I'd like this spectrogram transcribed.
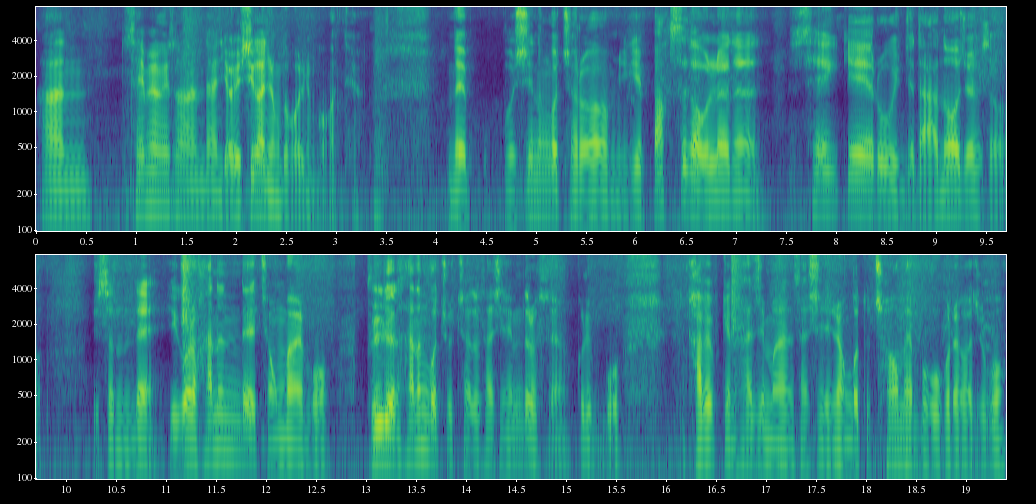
한세 명이서 하는데 한 10시간 정도 걸린 것 같아요. 근데 보시는 것처럼 이게 박스가 원래는 세 개로 이제 나누어져서 있었는데 이걸 하는데 정말 뭐 분류하는 것조차도 사실 힘들었어요. 그리고 뭐 가볍긴 하지만 사실 이런 것도 처음 해보고 그래가지고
